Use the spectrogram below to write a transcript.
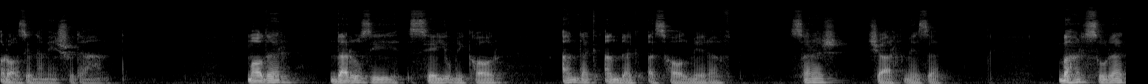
راضی نمی شدند. مادر در روزی سیومی کار اندک اندک از حال می رفت. سرش چرخ می زد. به هر صورت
